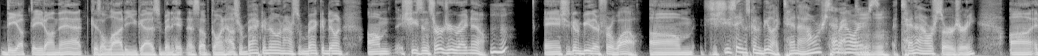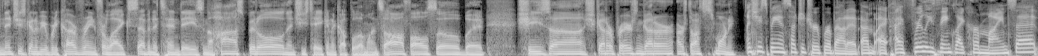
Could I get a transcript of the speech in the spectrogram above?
the update on that, because a lot of you guys have been hitting us up going, How's Rebecca doing? How's Rebecca doing? Um, she's in surgery right now. And she's going to be there for a while. Um, did she say it was going to be like 10 hours? 10 hours. A 10 hour surgery. Uh, and then she's going to be recovering for like seven to 10 days in the hospital. And then she's taking a couple of months off also. But she's, uh, she got our prayers and got our, our thoughts this morning. And she's being such a trooper about it. Um, I, I really think like her mindset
